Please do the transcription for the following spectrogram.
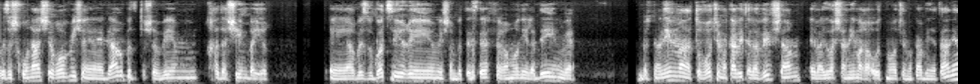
וזו שכונה שרוב מי שגר בה זה תושבים חדשים בעיר. אה, הרבה זוגות צעירים, יש שם בתי ספר, המון ילדים, ובשנים הטובות של מכבי תל אביב שם, אלה היו השנים הרעות מאוד של מכבי נתניה,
